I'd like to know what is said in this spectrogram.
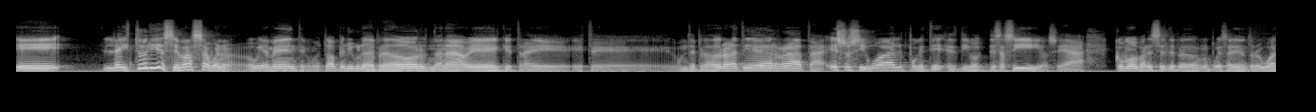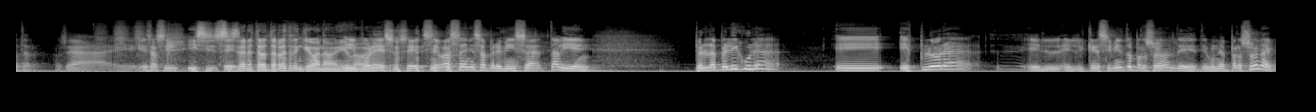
Eh, la historia se basa, bueno, obviamente, como toda película de depredador, una nave que trae este, un depredador a la Tierra. ta. Eso es igual, porque eh, digo, es así. O sea, ¿cómo aparece el depredador? No puede salir dentro del water. O sea, eh, es así. Y si, Se- si son extraterrestres, ¿en qué van a venir? y no? por eso, se, se basa en esa premisa, está bien. Pero la película eh, explora el, el crecimiento personal de, de una persona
